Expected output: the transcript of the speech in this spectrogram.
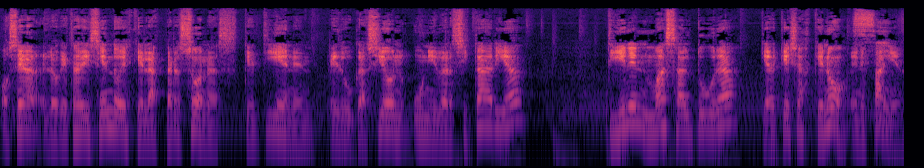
O sea, lo que está diciendo es que las personas que tienen educación universitaria tienen más altura que aquellas que no en España.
